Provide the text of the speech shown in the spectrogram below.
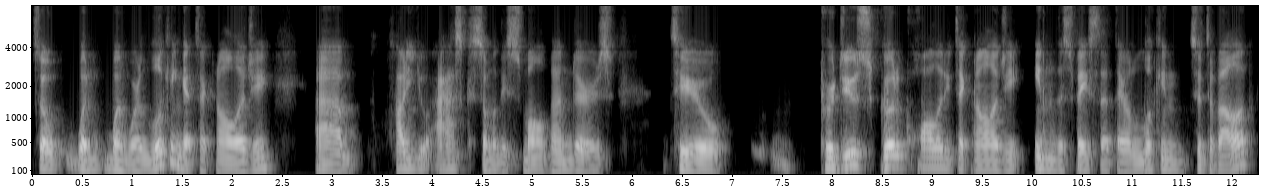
so when when we're looking at technology um, how do you ask some of these small vendors to produce good quality technology in the space that they're looking to develop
